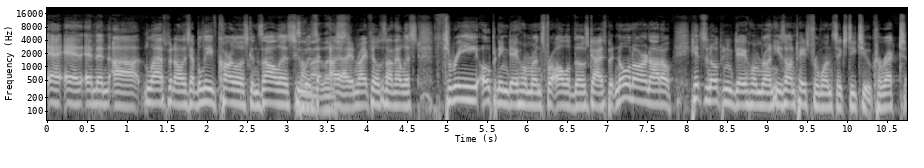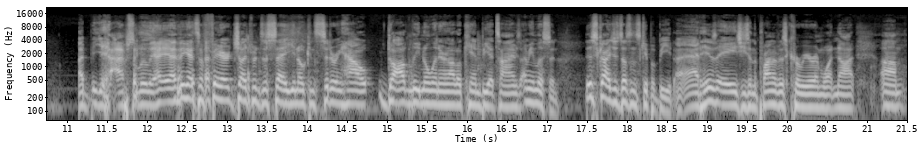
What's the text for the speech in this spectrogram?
and, and then uh, last but not least, I believe Carlos Gonzalez, who was uh, in right field, is on that list. Three opening day home runs for all of those guys, but Nolan Arenado hits an opening day home run. He's on pace for 162. Correct. I, yeah, absolutely. I, I think that's a fair judgment to say, you know, considering how godly Nolan Arenado can be at times. I mean, listen, this guy just doesn't skip a beat. At his age, he's in the prime of his career and whatnot. Um,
